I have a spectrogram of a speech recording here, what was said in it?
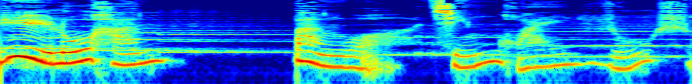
玉炉寒，伴我情怀如水。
